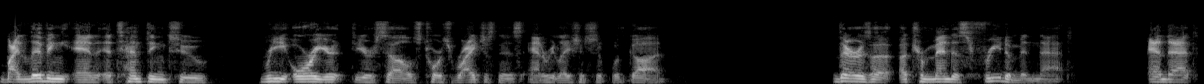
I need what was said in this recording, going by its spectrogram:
by living and attempting to reorient yourselves towards righteousness and a relationship with God, there is a, a tremendous freedom in that. And that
